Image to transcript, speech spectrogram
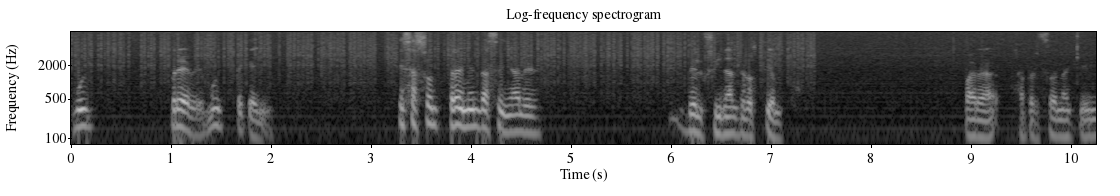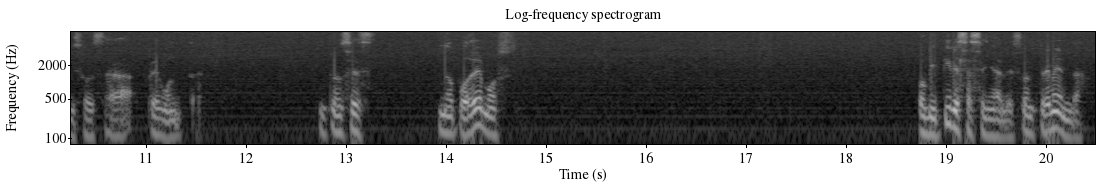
muy breve, muy pequeño. Esas son tremendas señales del final de los tiempos para la persona que hizo esa pregunta. Entonces, no podemos omitir esas señales, son tremendas.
